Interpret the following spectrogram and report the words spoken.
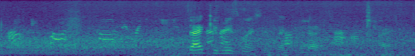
Thank you, Miss Marshall. Thank you. Right.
